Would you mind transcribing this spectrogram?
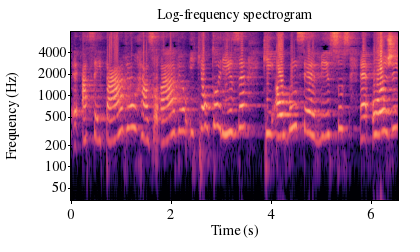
é, aceitável, razoável e que autoriza que alguns serviços, é, hoje,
